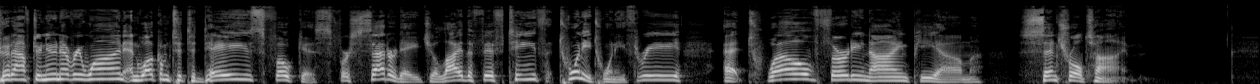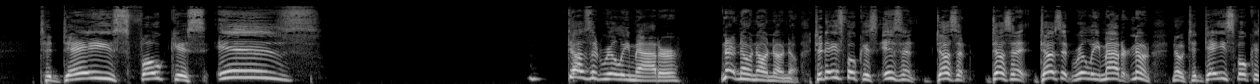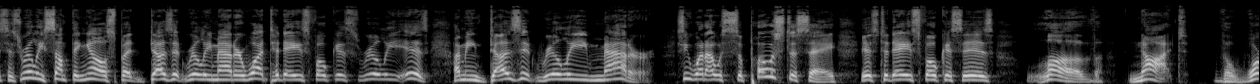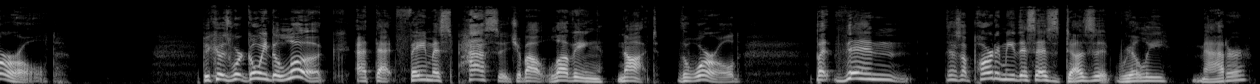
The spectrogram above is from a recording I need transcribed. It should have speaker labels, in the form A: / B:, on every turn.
A: Good afternoon, everyone, and welcome to today's focus for Saturday, July the 15th, 2023 at 12:39 p.m. Central Time. Today's focus is does it really matter? No, no, no, no, no. Today's focus isn't, doesn't, doesn't it, does it really matter? No, no, today's focus is really something else, but does it really matter what today's focus really is? I mean, does it really matter? See, what I was supposed to say is today's focus is love, not the world. Because we're going to look at that famous passage about loving not the world. But then there's a part of me that says, does it really matter?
